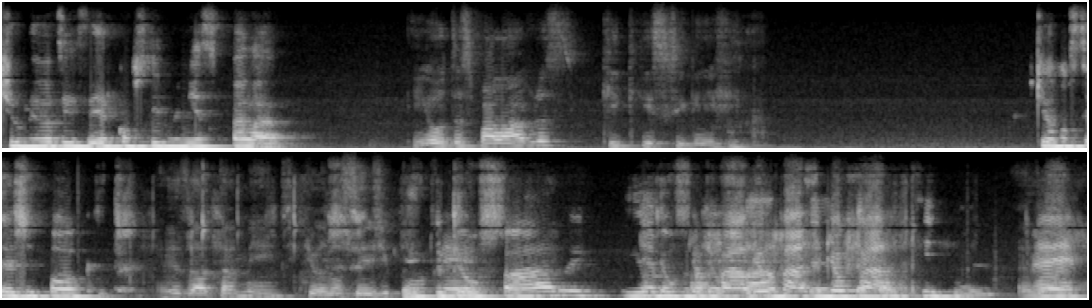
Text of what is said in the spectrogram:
que o meu viver confirme minhas palavras. Em outras palavras, o que, que isso significa? Que eu não seja hipócrita. Exatamente, que eu não seja hipócrita. Entre o que eu falo e, e é, o que eu, falo, eu falo, eu faço o que eu falo. É.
